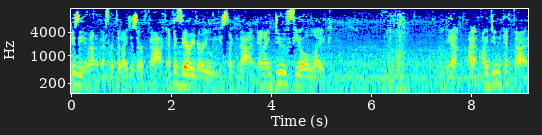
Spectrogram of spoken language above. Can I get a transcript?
is the amount of effort that I deserve back at the very very least like that. And I do feel like yeah, I, I didn't get that.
